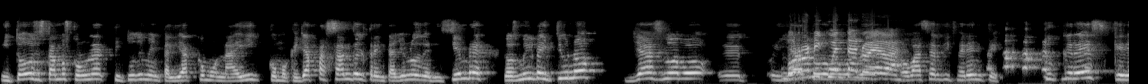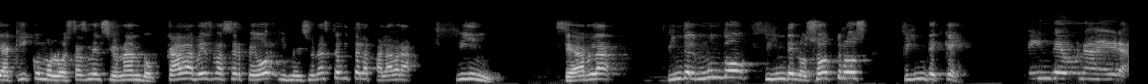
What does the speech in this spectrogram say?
y todos estamos con una actitud y mentalidad como naí, como que ya pasando el 31 de diciembre 2021, ya es nuevo. Eh, Borrón y cuenta nueva. O va a ser diferente. ¿Tú crees que de aquí, como lo estás mencionando, cada vez va a ser peor? Y mencionaste ahorita la palabra fin. Se habla fin del mundo, fin de nosotros, fin de qué? Fin de una era,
